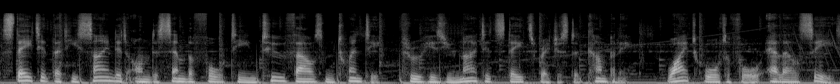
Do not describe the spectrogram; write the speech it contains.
stated that he signed it on December 14, 2020 through his United States registered company, White Waterfall LLC,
